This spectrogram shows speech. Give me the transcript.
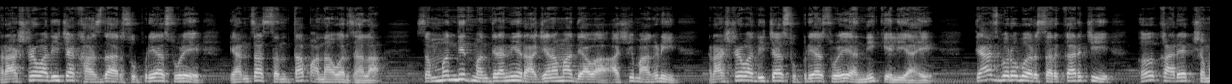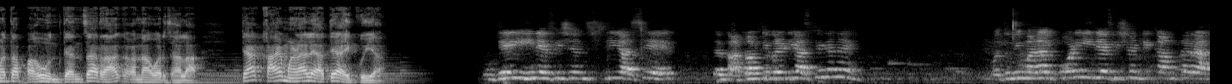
राष्ट्रवादीच्या खासदार सुप्रिया सुळे यांचा संताप अनावर झाला. संबंधित मंत्र्यांनी राजीनामा द्यावा अशी मागणी राष्ट्रवादीच्या सुप्रिया सुळे यांनी केली आहे. त्याचबरोबर सरकारची अकार्यक्षमता पाहून त्यांचा राग अनावर झाला. त्या काय म्हणाल्या ते ऐकूया. कुठे इनएफिशियन्सी असेल तर अकाउंटेबिलिटी असते का नाही? मग तुम्ही म्हणाल कोणी इनएफिशियंटली काम करा?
